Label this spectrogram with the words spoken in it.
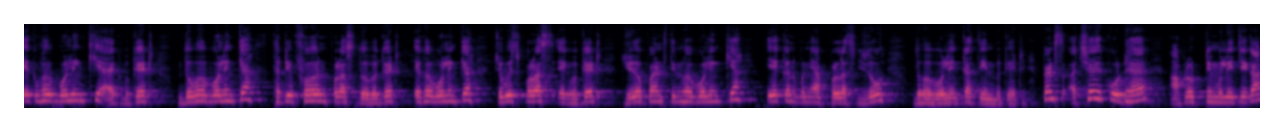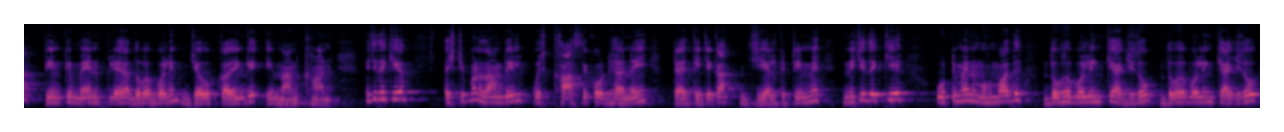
एक ओवर बॉलिंग किया, एक विकेट दो ओवर बॉलिंग किया थर्टी फोर रन प्लस दो विकेट एक ओवर बॉलिंग किया, चौबीस प्लस एक विकेट ज़ीरो पॉइंट तीन ओवर बॉलिंग किया, एक रन बनिया प्लस ज़ीरो। दो ओवर बॉलिंग का तीन विकेट फ्रेंड्स अच्छे रिकॉर्ड है। आप लोग टीम में लीजिएगा। टीम के मेन प्लेयर दो ओवर बॉलिंग ज़रूर करेंगे इमरान खान। नीचे देखिए स्टीफन रामदिल कुछ खास रिकॉर्ड है नहीं। ट्राई कीजिएगा जीएल की टीम में। नीचे देखिए उटमैन मोहम्मद, दो ओवर बॉलिंग क्या ज़ीरो, दो ओवर बॉलिंग क्या ज़ीरो,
